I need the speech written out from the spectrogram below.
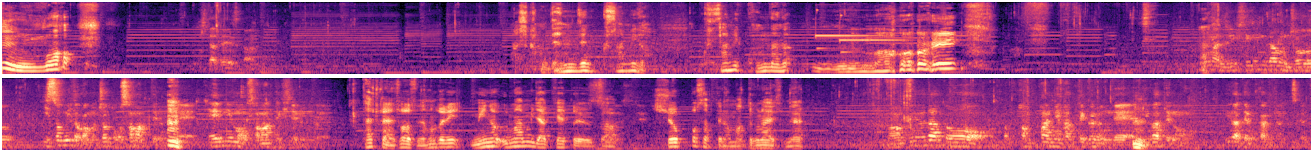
カキうまっ。きたてですかしかも全然臭みが臭みこんななうまい。今時期的に多分ちょうど磯みとかもちょっと収まってるんで、うん、塩味も収まってきてるんで。確かにそうですね。本当に身のうまみだけというか、ね、塩っぽさっていうのは全くないですね。真冬だとパンパンに張ってくるんで、うん、岩手の岩手のカキなんですけど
